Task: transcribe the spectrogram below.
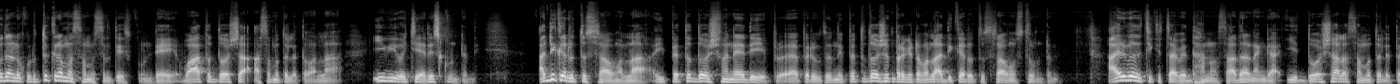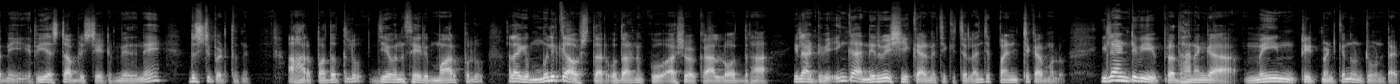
ఉదాహరణకు ఋతుక్రమ సమస్యలు తీసుకుంటే వాత దోష అసమతుల్యత వల్ల ఇవి వచ్చే రిస్క్ ఉంటుంది. అధిక ఋతుస్రావం వల్ల ఈ పెత్తదోషం అనేది పెరుగుతుంది. పెత్తదోషం పెరగడం వల్ల అధిక ఋతుస్రావం వస్తూ ఉంటుంది. ఆయుర్వేద చికిత్సా విధానం సాధారణంగా ఈ దోషాల సమతుల్యతని రీఎస్టాబ్లిష్ చేయడం మీదనే దృష్టి పెడుతుంది. ఆహార పద్ధతులు జీవనశైలి మార్పులు అలాగే మూలిక ఔషధాలు. ఉదాహరణకు అశోక లోద్ర ఇలాంటివి ఇంకా నిర్విషీకరణ చికిత్సలు అంటే పంచకర్మలు. ఇలాంటివి ప్రధానంగా మెయిన్ ట్రీట్మెంట్ కింద ఉంటూ ఉంటాయి.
